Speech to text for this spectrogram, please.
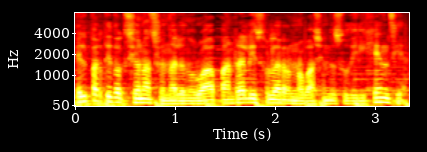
el Partido Acción Nacional en Uruapan realizó la renovación de su dirigencia,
